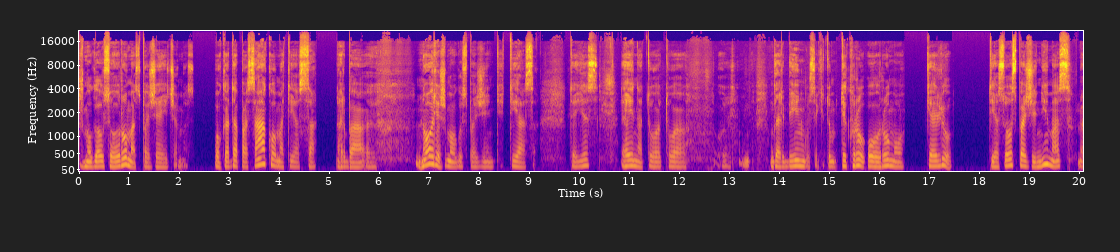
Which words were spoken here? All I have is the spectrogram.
Žmogaus orumas pažeidžiamas. O kada pasakoma tiesa arba e, nori žmogus pažinti tiesą, tai jis eina tuo, tuo garbingu, sakytum, tikrų orumo keliu. Tiesos pažinimas e,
